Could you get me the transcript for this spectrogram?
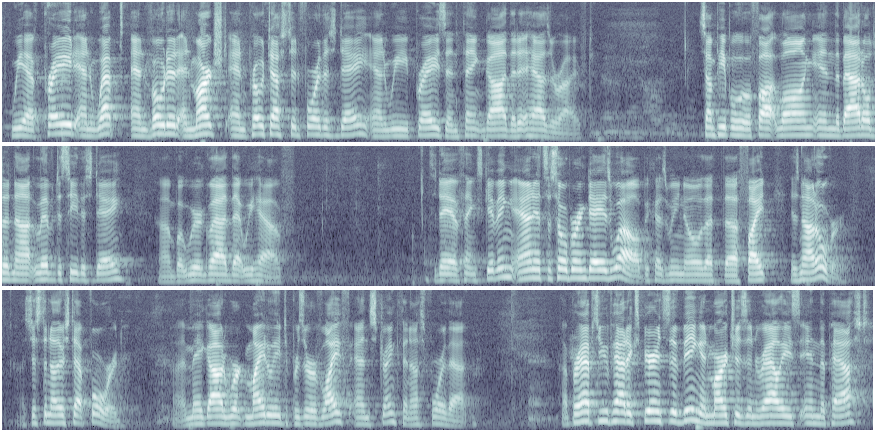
We have prayed and wept and voted and marched and protested for this day, and we praise and thank God that it has arrived. Some people who have fought long in the battle did not live to see this day, uh, but we're glad that we have. It's a day of thanksgiving, and it's a sobering day as well, because we know that the fight is not over. It's just another step forward. Uh, may God work mightily to preserve life and strengthen us for that. Uh, perhaps you've had experiences of being in marches and rallies in the past.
